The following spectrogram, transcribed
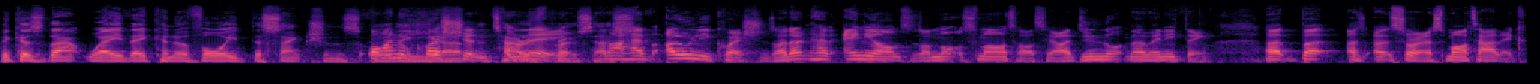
because that way they can avoid the sanctions or the, uh, question the for tariff me, process? and I have only questions. I don't have any answers. I'm not a smart ass here. I do not know anything. Uh, but uh, uh, sorry, a smart aleck.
